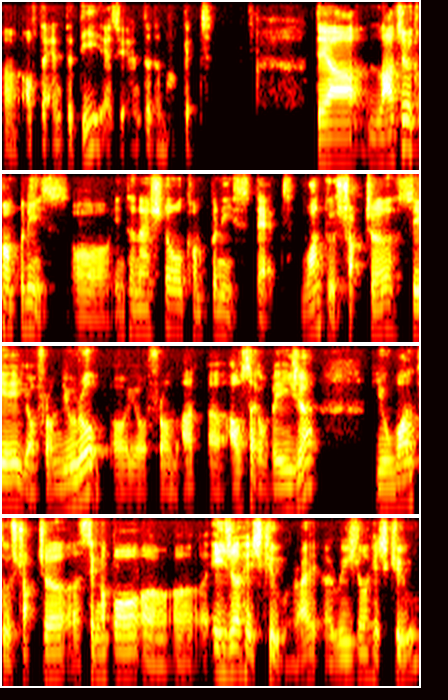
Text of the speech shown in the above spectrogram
uh, of the entity as you enter the market. There are larger companies or international companies that want to structure, say you're from Europe or you're from uh, outside of Asia, you want to structure a Singapore uh, uh, Asia HQ, right? A regional HQ,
